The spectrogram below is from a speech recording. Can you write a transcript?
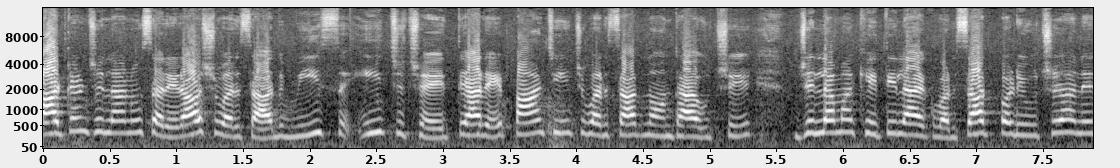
પાટણ જિલ્લાનો સરેરાશ વરસાદ વીસ ઇંચ છે. ત્યારે પાંચ ઇંચ વરસાદ નોંધાયો છે. જિલ્લામાં ખેતીલાયક વરસાદ પડ્યું છે અને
